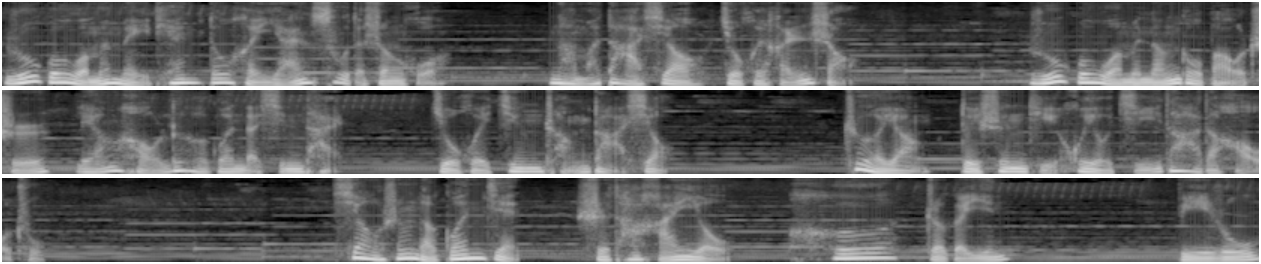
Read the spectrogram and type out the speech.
如果我们每天都很严肃的生活，那么大笑就会很少。如果我们能够保持良好乐观的心态，就会经常大笑。这样对身体会有极大的好处。笑声的关键是它含有“呵”这个音。比如，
